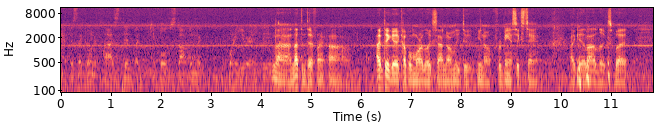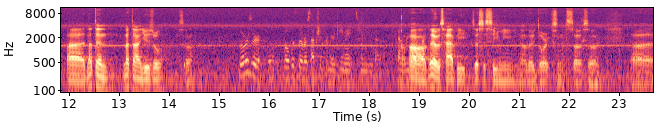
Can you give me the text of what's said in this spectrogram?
campus, like going to class? Did like people stop and like point at you or anything? Nah, nothing different. Um, I did get a couple more looks than I normally do. You know, for being 6'10", I get a lot of looks, but uh, nothing, nothing unusual. So. What was the What was the reception from your teammates when you uh, kind of? Oh, they was happy just to see me. You know, they're dorks and stuff. So. Uh,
